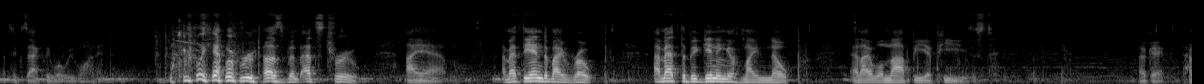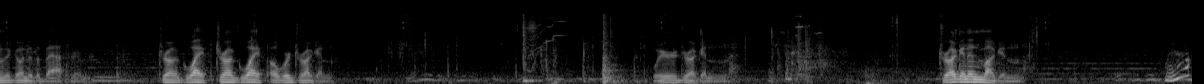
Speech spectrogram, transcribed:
That's exactly what we wanted. I really am a rude husband. That's true. I am. I'm at the end of my rope. I'm at the beginning of my nope, and I will not be appeased. Okay, time to go into the bathroom. Drug wife, drug wife. Oh, we're drugging. We're drugging. Drugging and mugging. Where are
